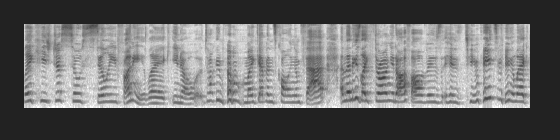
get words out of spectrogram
like he's just so silly funny like you know talking about mike evans calling him fat and then he's like throwing it off all of his his teammates being like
